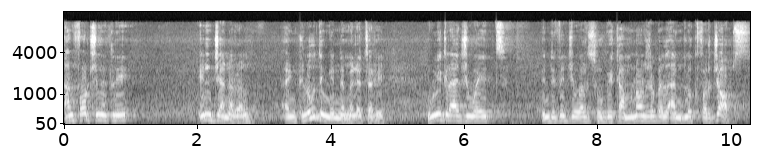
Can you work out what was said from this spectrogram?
Unfortunately, in general, including in the military, we graduate individuals who become knowledgeable and look for jobs.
